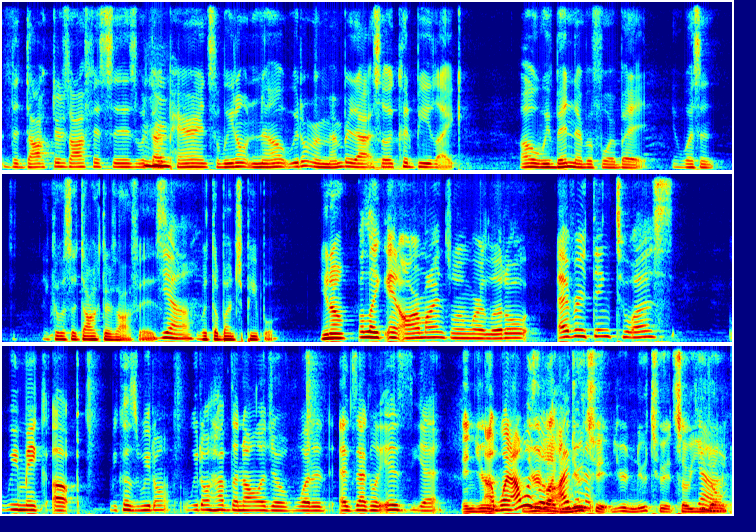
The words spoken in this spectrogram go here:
the doctor's offices with Mm-hmm. our parents. We don't know, we don't remember that. So it could be like, oh, we've been there before, but it wasn't like it was a doctor's office. Yeah. with a bunch of people. You know, But like in our minds when we're little, everything to us we make up because we don't we don't have the knowledge of what it exactly is yet. And you're Uh, when I was you're little, like I new didn't- to it. You're new to it, so you Yeah. don't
